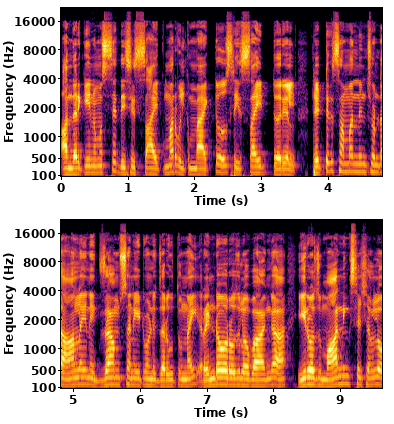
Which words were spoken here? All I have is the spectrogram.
అందరికీ నమస్తే this is Sai Kumar. Welcome back to Shri Sai tutorial టెట్కి సంబంధించి ఉండే ఆన్లైన్ ఎగ్జామ్స్ అనేటువంటివి జరుగుతున్నాయి. రెండవ రోజులో భాగంగా ఈరోజు మార్నింగ్ సెషన్లో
